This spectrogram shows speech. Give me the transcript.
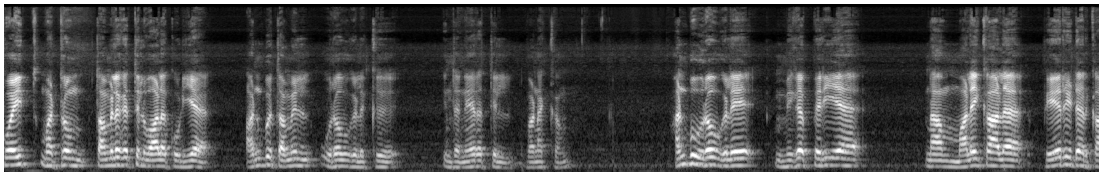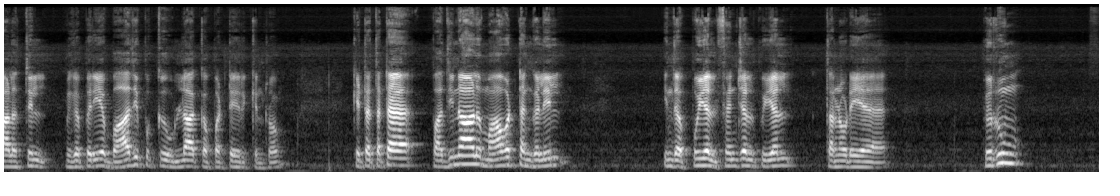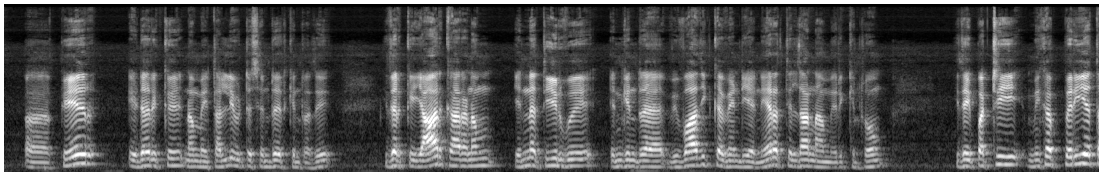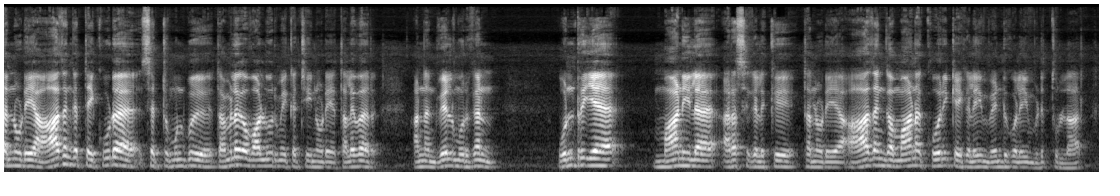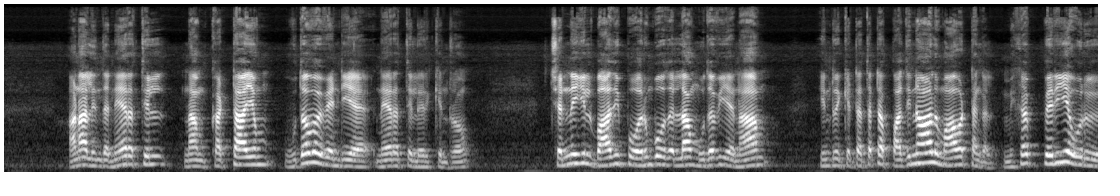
Kuwait மற்றும் தமிழகத்தில் வாழக்கூடிய அன்பு தமிழ் உறவுகளுக்கு இந்த நேரத்தில் வணக்கம். அன்பு உறவுகளே மிகப்பெரிய நாம் மழைக்கால பேரிடர் காலத்தில் மிகப்பெரிய பாதிப்புக்கு உள்ளாக்கப்பட்டு இருக்கின்றோம். கிட்டத்தட்ட பதினாலு மாவட்டங்களில் இந்த புயல் ஃபெஞ்சல் புயல் தன்னுடைய பெரும் பேர் இடருக்கு நம்மை தள்ளிவிட்டு சென்று இருக்கின்றது இதற்கு யார் காரணம்? என்ன தீர்வு? என்கின்ற விவாதிக்க வேண்டிய நேரத்தில் தான் நாம் இருக்கின்றோம். இதை பற்றி மிகப்பெரிய தன்னுடைய ஆதங்கத்தை கூட சற்று முன்பு தமிழக வாழ்வுரிமை கட்சியினுடைய தலைவர் அண்ணன் வேல்முருகன் ஒன்றிய மாநில அரசுகளுக்கு தன்னுடைய ஆதங்கமான கோரிக்கைகளையும் வேண்டுகோளையும் விடுத்துள்ளார். ஆனால் இந்த நேரத்தில் நாம் கட்டாயம் உதவ வேண்டிய நேரத்தில் இருக்கின்றோம். சென்னையில் பாதிப்பு வரும்போதெல்லாம் உதவிய நாம் இன்று கிட்டத்தட்ட பதினாலு மாவட்டங்கள் மிகப்பெரிய ஒரு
